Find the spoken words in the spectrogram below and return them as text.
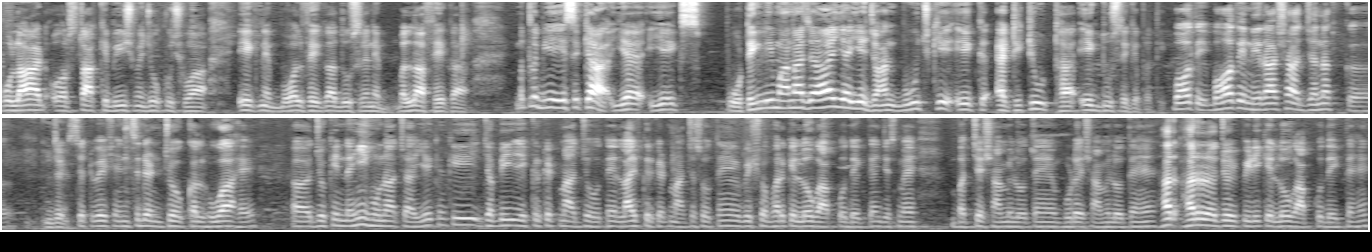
पोलार्ड और स्टार्क के बीच में जो कुछ हुआ, एक ने बॉल फेंका, दूसरे ने बल्ला फेंका। मतलब ये, इसे क्या, ये ये एक स्पोर्टिंगली माना जाए या ये जानबूझ के एक एटीट्यूड था एक दूसरे के प्रति? बहुत ही बहुत ही निराशाजनक सिचुएशन इंसिडेंट जो कल हुआ है जो कि नहीं होना चाहिए क्योंकि जब भी ये क्रिकेट मैच जो होते हैं लाइव क्रिकेट मैचेस होते हैं विश्व भर के लोग आपको देखते हैं जिसमें बच्चे शामिल होते हैं बूढ़े शामिल होते हैं हर हर जो पीढ़ी के लोग आपको देखते हैं।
